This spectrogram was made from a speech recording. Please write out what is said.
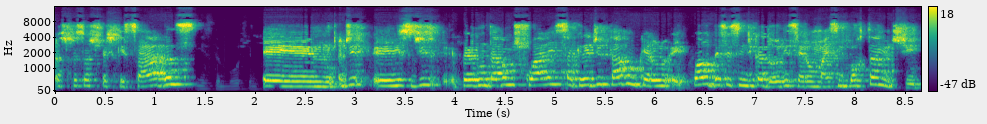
as pessoas pesquisadas é, de, eles de, perguntávamos quais acreditavam que eram, qual desses indicadores era o mais importante.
